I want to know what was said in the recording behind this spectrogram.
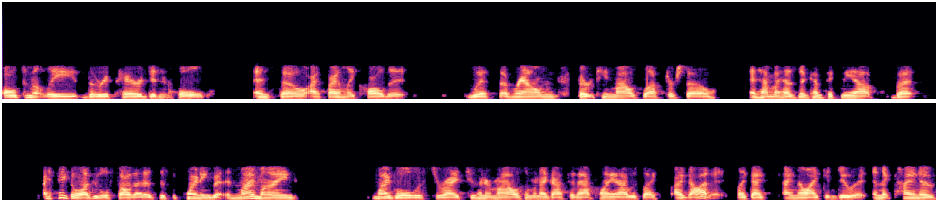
ultimately, the repair didn't hold. And so I finally called it with around 13 miles left or so and had my husband come pick me up. But I think a lot of people saw that as disappointing. But in my mind, my goal was to ride 200 miles. And when I got to that point, I was like, I got it. Like, I, I know I can do it. And it kind of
